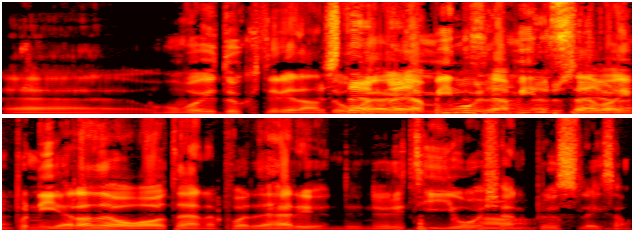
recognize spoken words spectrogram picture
Eh, hon var ju duktig redan då. Jag, jag, minns, jag minns det. Jag var imponerad av henne på det här. Är ju, nu är det tio år sedan plus liksom.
